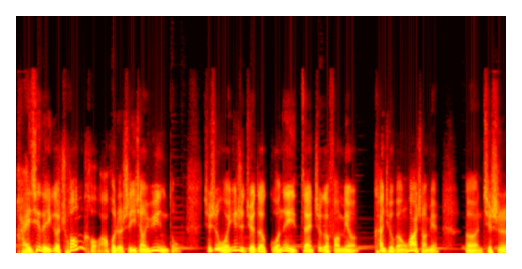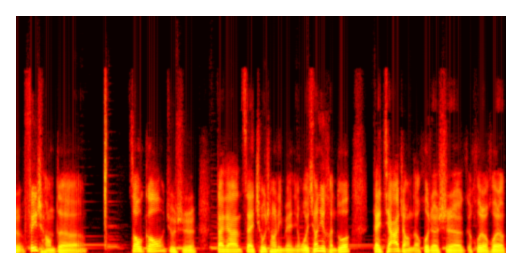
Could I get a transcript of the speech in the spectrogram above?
排泄的一个窗口啊，或者是一项运动。其实我一直觉得国内在这个方面看球文化上面，呃，其实非常的。糟糕，就是大家在球场里面，我相信很多带家长的，或者是或者或者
